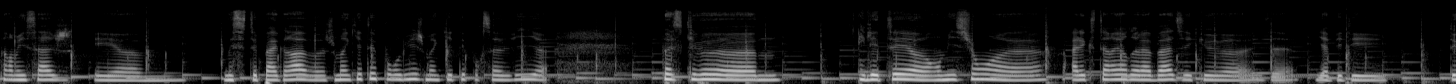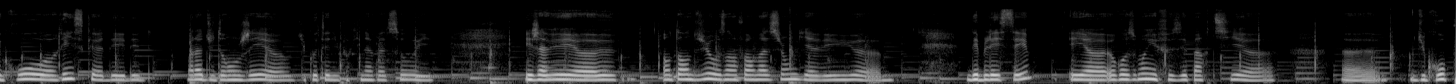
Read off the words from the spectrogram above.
par message. Et, mais c'était pas grave, je m'inquiétais pour lui, je m'inquiétais pour sa vie. Parce que il était euh, en mission euh, à l'extérieur de la base et qu'il euh, y avait des, gros risques, voilà, du danger du côté du Burkina Faso. Et, et j'avais entendu aux informations qu'il y avait eu des blessés. Et heureusement, il faisait partie du groupe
